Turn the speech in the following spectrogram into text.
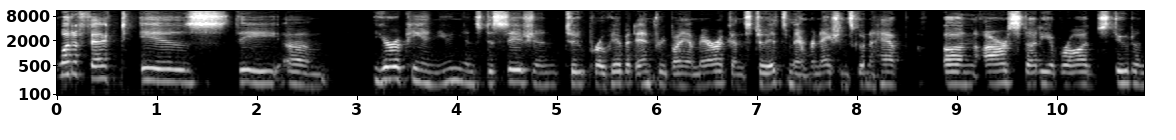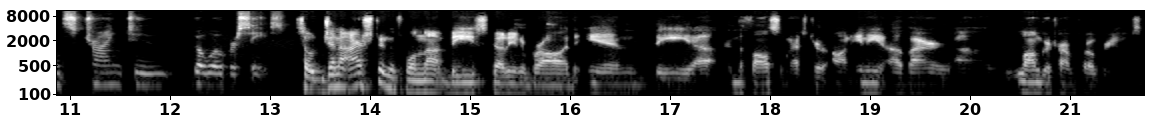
What effect is the um, European Union's decision to prohibit entry by Americans to its member nations going to have on our study abroad students trying to go overseas? So, Gina, our students will not be studying abroad in the uh, in the fall semester on any of our uh, longer term programs.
